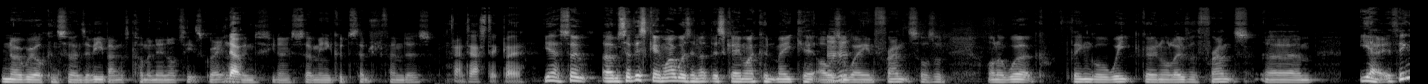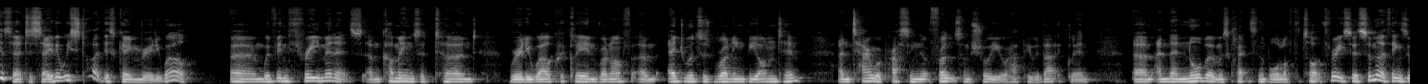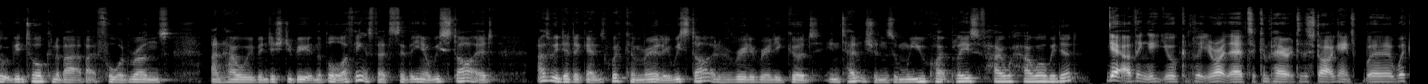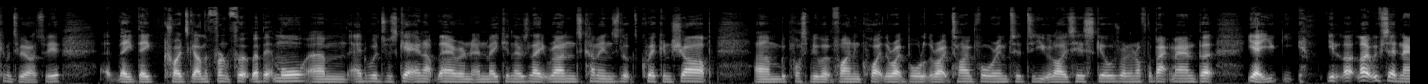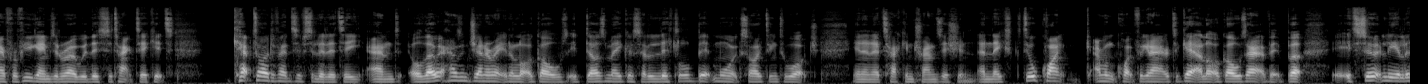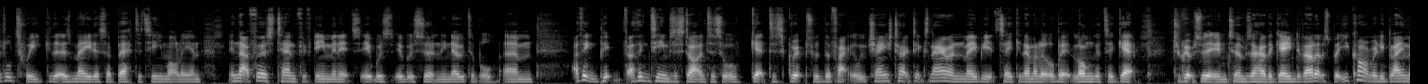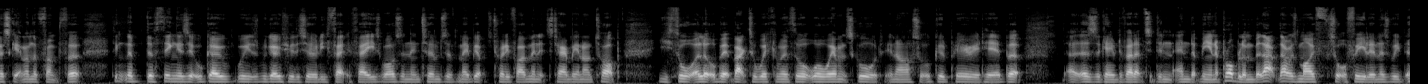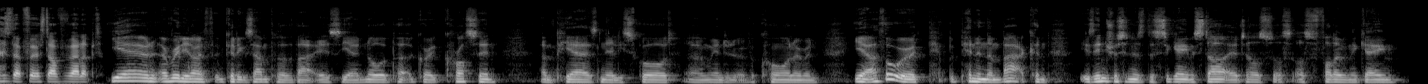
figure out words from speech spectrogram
no real concerns of Ebanks coming in. Obviously, it's great No. having you know so many good central defenders. Fantastic player. Yeah, so um, so this game I wasn't at this game. I couldn't make it. I was Mm-hmm. away in France. I was on, on a work thing all week, going all over France. Um, yeah, I think it's fair to say that we started this game really well. Um, within three minutes, um, Cummings had turned really well quickly and run off. Um, Edwards was running beyond him, and Town were pressing up front. So I'm sure you were happy with that, Glenn. Um, and then Norburn was collecting the ball off the top three. So some of the things that we've been talking about about forward runs and how we've been distributing the ball, I think it's fair to say that you know we started as we did against Wycombe. Really, we started with really really good intentions, and were you quite pleased with how how well we did? Yeah, I think you're completely right there to compare it to the start against uh, Wycombe. To be honest with you, Uh, they they tried to get on the front foot a bit more. Um, Edwards was getting up there and, and making those late runs. Cummings looked quick and sharp. Um, we possibly weren't finding quite the right ball at the right time for him to, to utilise his skills running off the back man. But yeah, you, you, like like we've said now for a few games in a row with this tactic, it's kept our defensive solidity, and although it hasn't generated a lot of goals, it does make us a little bit more exciting to watch in an attacking transition. And they still quite haven't quite figured out how to get a lot of goals out of it, but it's certainly a little tweak that has made us a better team, Ollie. And in that first 10, 15 minutes, it was it was certainly notable. Um, I think I think teams are starting to sort of get to grips with the fact that we've changed tactics now, and maybe it's taken them a little bit longer to get to grips with it in terms of how the game develops. But you can't really blame us getting on the front foot. I think the the thing is it will go as we go through this early phase was, and in terms of maybe up to 25 minutes, Town being on top, you thought a little bit back to Wycombe and thought, well, we haven't scored in our sort of good period here. But uh, as the game developed, it didn't end up being a problem. But that, that was my sort of feeling as we as that first half developed. Yeah, a really nice, good example of that is yeah, Norwood put a great cross in, and Pierre's nearly scored. Um, we ended up with a corner, and yeah, I thought we were pinning them back. And it was interesting as the game started. I was, I was following the game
